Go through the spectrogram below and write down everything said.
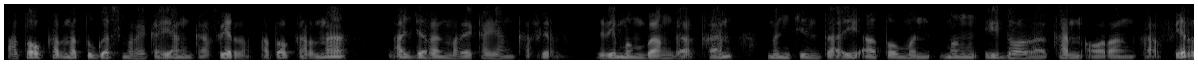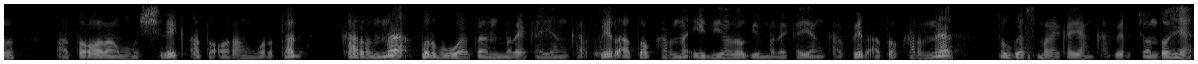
Atau karena tugas mereka yang kafir. Atau karena ajaran mereka yang kafir. Jadi membanggakan, mencintai atau men mengidolakan orang kafir atau orang musyrik atau orang murtad karena perbuatan mereka yang kafir atau karena ideologi mereka yang kafir atau karena tugas mereka yang kafir. Contohnya,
